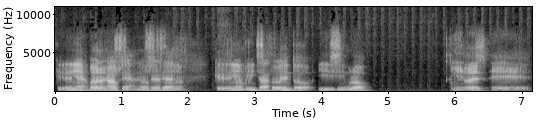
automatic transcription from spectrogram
que tenía, bueno, en Austria, en Austria este año, que tenía un pinchazo lento y disimuló. Y entonces, eh,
